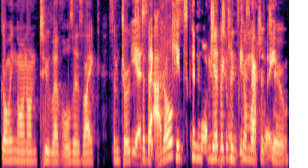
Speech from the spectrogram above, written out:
going on on two levels. There's like some jokes Yes, for the like adults. Kids can watch yeah, it but too. kids can watch it exactly. too.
